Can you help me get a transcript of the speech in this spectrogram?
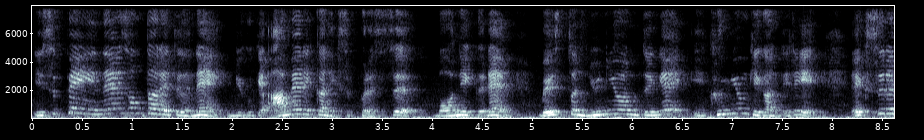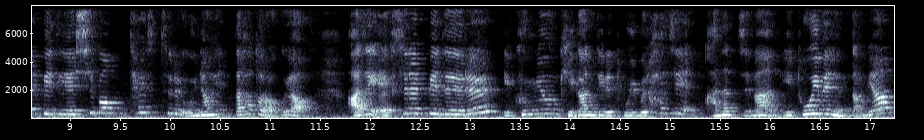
이 스페인의 산탄데르 은행, 미국의 아메리칸 익스프레스, 머니그램, 웨스턴 유니온 등의 이 금융기관들이 xRapid의 시범 테스트를 운영했다 하더라고요. 아직 xRapid를 이 금융기관들이 도입을 하지 않았지만 이 도입이 된다면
